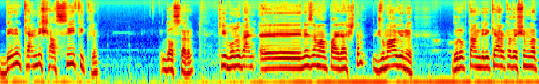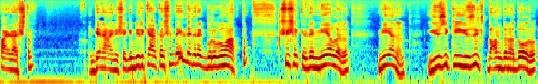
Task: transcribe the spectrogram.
Benim kendi şahsi fikrim dostlarım ki bunu ben eee, ne zaman paylaştım? Cuma günü gruptan bir iki arkadaşımla paylaştım. Gene aynı şekilde bir iki arkadaşım değil de direkt grubuma attım. Şu şekilde Mia'ların Mia'nın 102-103 bandına doğru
